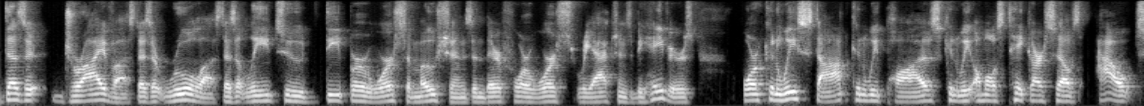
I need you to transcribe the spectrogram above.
does it drive us? Does it rule us? Does it lead to deeper, worse emotions and therefore worse reactions, behaviors? Or can we stop? Can we pause? Can we almost take ourselves out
